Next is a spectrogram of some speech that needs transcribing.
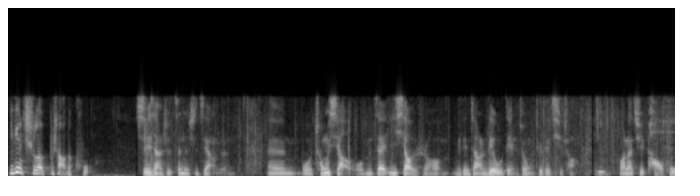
一定吃了不少的苦。实际上是真的是这样的。嗯，我从小我们在艺校的时候，每天早上六点钟就得起床，嗯，完了去跑步，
